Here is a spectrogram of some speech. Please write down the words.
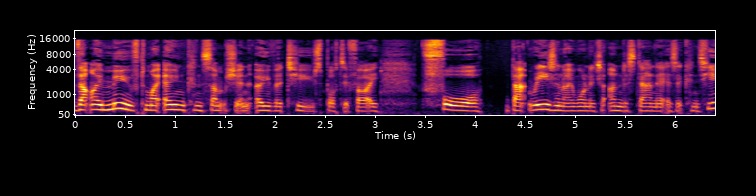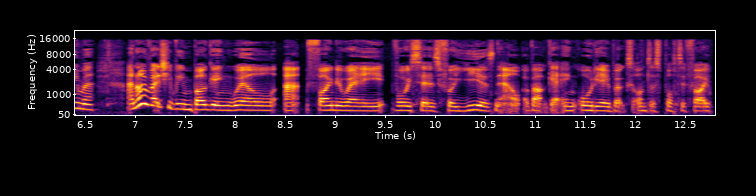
that I moved my own consumption over to Spotify for that reason I wanted to understand it as a consumer. And I've actually been bugging Will at Findaway Voices for years now about getting audiobooks onto Spotify.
